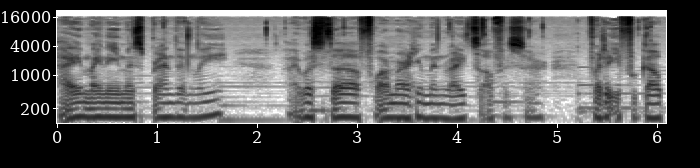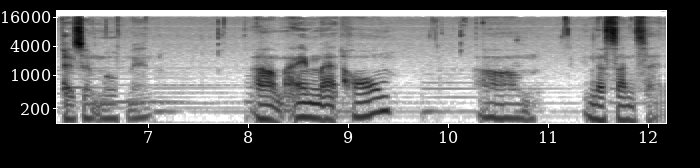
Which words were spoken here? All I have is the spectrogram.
Hi, my name is Brandon Lee. I was the former human rights officer for the Ifugao peasant movement. Um, I'm at home um, in the sunset.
